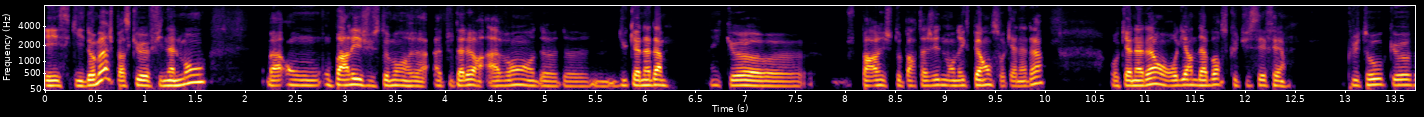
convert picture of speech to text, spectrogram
Et ce qui est dommage parce que finalement, bah, on, parlait justement euh, à, tout à l'heure avant de, du Canada et que euh, je te partageais de mon expérience au Canada. Au Canada, on regarde d'abord ce que tu sais faire plutôt que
